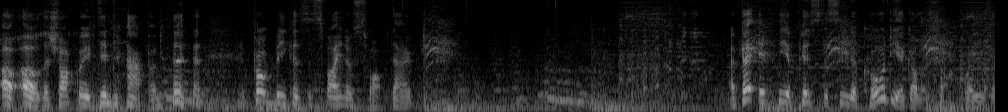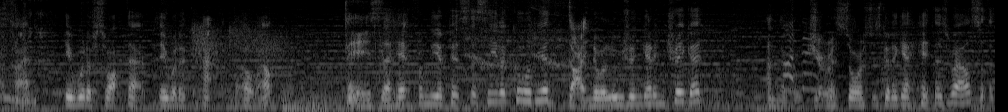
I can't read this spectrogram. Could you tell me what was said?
Oh, oh, the shockwave didn't happen. Probably because the Spino swapped out. I bet if the Opisthocoelicaudia got a shockwave effect, it would have swapped out. It would have happened. Oh well. There's the hit from the Opisthocoelicaudia. Dino Illusion getting triggered. And the Gojirasaurus is going to get hit as well, so the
